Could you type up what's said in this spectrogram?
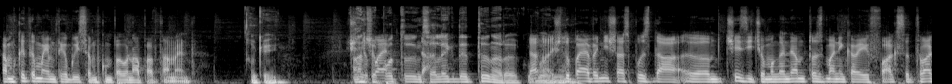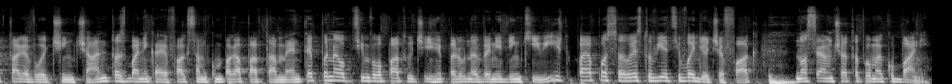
cam cât mai îmi trebuie să-mi cumpăr un apartament? Ok. Și a început, aia, înțeleg, da. de tânără cu da, da, și după aia a venit și a spus, da, uh, ce zici, eu mă gândeam toți banii care îi fac să trag tare vreo 5 ani, toți banii care îi fac să-mi cumpăr apartamente, până obțin vreo 4-5 pe lună venit din chirii și după aia pot să restul vieții văd eu ce fac. Mm-hmm. Nu o să am niciodată probleme cu banii.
